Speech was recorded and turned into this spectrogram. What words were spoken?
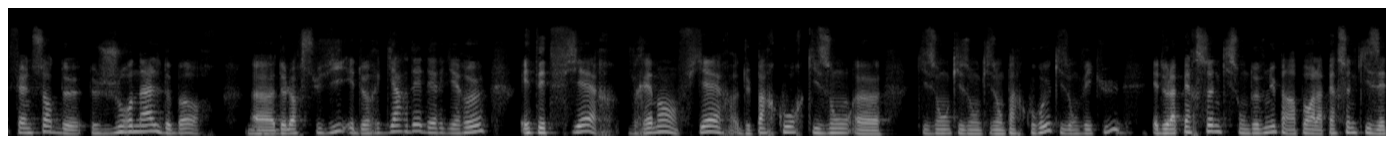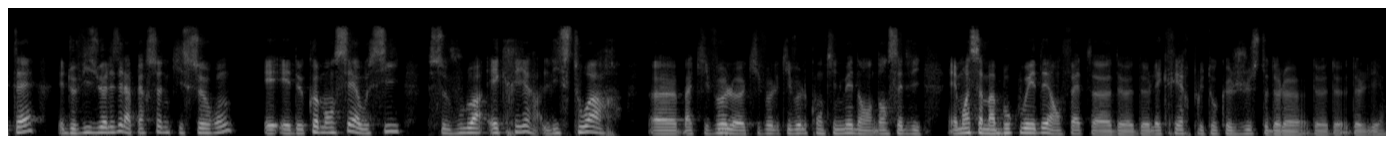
faire une sorte de, journal de bord. Euh, de leur suivi et de regarder derrière eux et d'être fiers, vraiment fiers du parcours qu'ils ont, euh, qu'ils ont, qu'ils ont, qu'ils ont parcouru, qu'ils ont vécu et de la personne qu'ils sont devenus par rapport à la personne qu'ils étaient et de visualiser la personne qu'ils seront et, et, de commencer à aussi se vouloir écrire l'histoire euh, bah, qui veulent qui veulent qui veulent continuer dans, dans cette vie. Et moi, ça m'a beaucoup aidé en fait euh, de, de l'écrire plutôt que juste de le de, de, de le lire.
